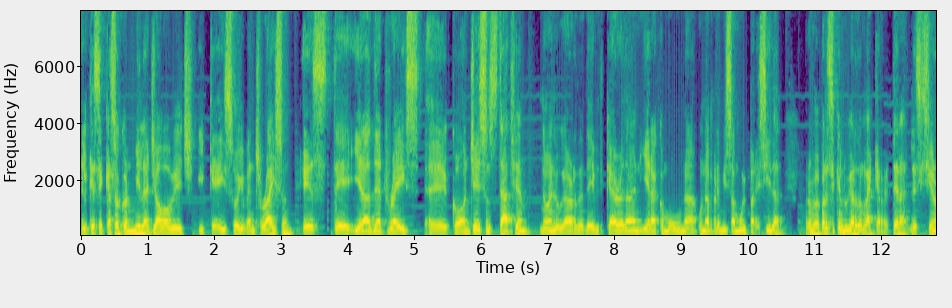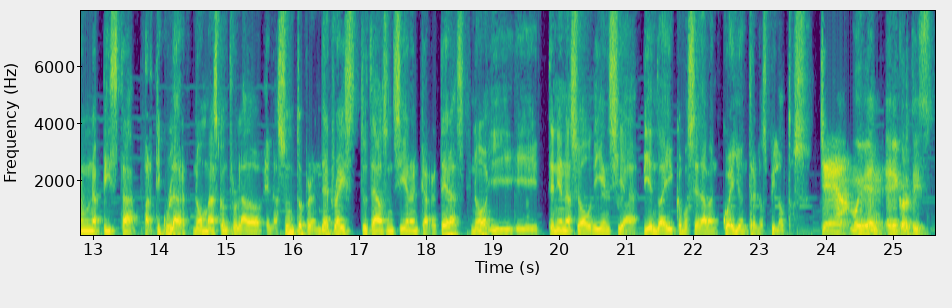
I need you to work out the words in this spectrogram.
el que se casó con Mila Jovovich y que hizo Event Horizon, este, y era Dead Race eh, con Jason Statham, ¿no? En lugar de David Carradine, y era como una, una premisa muy parecida pero me parece que en lugar de una carretera les hicieron una pista particular, ¿no? Más controlado el asunto, pero en Dead Race 2000 sí eran carreteras, ¿no? Y, y tenían a su audiencia viendo ahí cómo se daban cuello entre los pilotos. Yeah, muy bien. Eric Ortiz.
